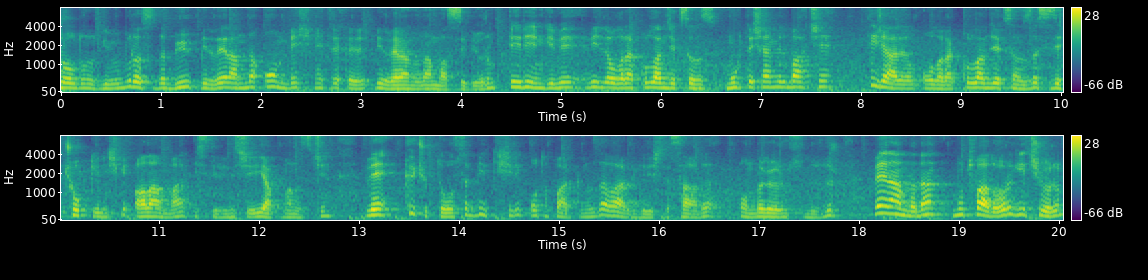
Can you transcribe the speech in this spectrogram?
olduğunuz gibi burası da büyük bir veranda 15 metrekarelik bir verandadan bahsediyorum. Dediğim gibi villa olarak kullanacaksanız muhteşem bir bahçe, ticari olarak kullanacaksanız da size çok geniş bir alan var istediğiniz şeyi yapmanız için. Ve küçük de olsa bir kişilik otoparkınız da vardı girişte sağda onu da görmüşsünüzdür. Verandadan mutfağa doğru geçiyorum.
